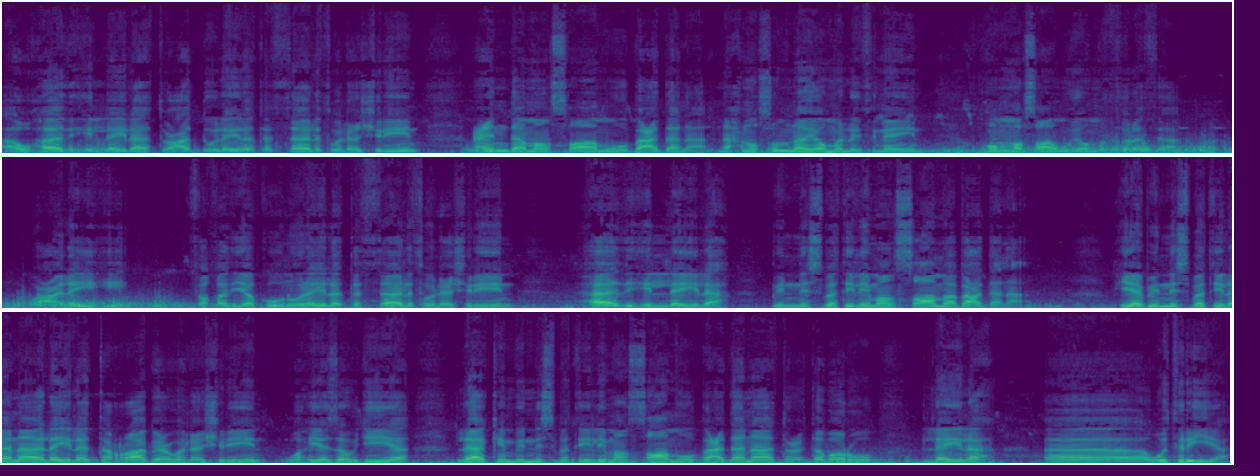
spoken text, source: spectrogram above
أو هذه الليلة تعد ليلة الثالث والعشرين عند من صاموا بعدنا. نحن صمنا يوم الاثنين هم صاموا يوم الثلاثاء وعليه فقد يكون ليلة الثالث والعشرين هذه الليلة بالنسبة لمن صام بعدنا. هي بالنسبة لنا ليلة الرابع والعشرين وهي زوجية لكن بالنسبة لمن صاموا بعدنا تعتبر ليلة آه وترية.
